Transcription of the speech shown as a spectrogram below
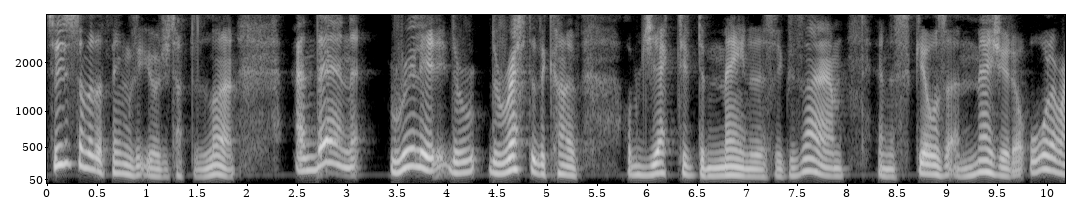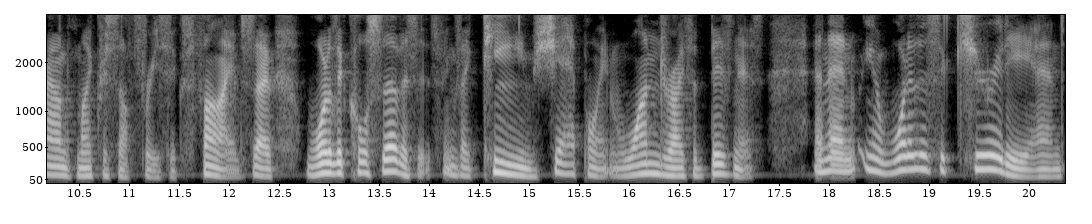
So these are some of the things that you'll just have to learn. And then really the, the rest of the kind of objective domain of this exam and the skills that are measured are all around Microsoft 365. So, what are the core services? Things like Teams, SharePoint, OneDrive for Business. And then, you know, what are the security and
